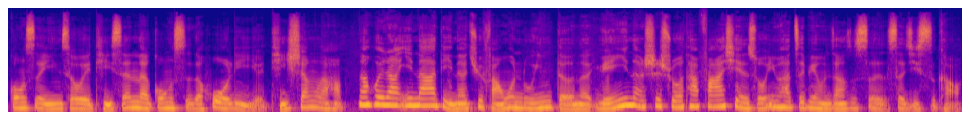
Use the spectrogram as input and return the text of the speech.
公司的营收也提升了，公司。的获利也提升了哈，那会让伊拉迪呢去访问卢英德呢？原因呢是说他发现说，因为他这篇文章是设设计思考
